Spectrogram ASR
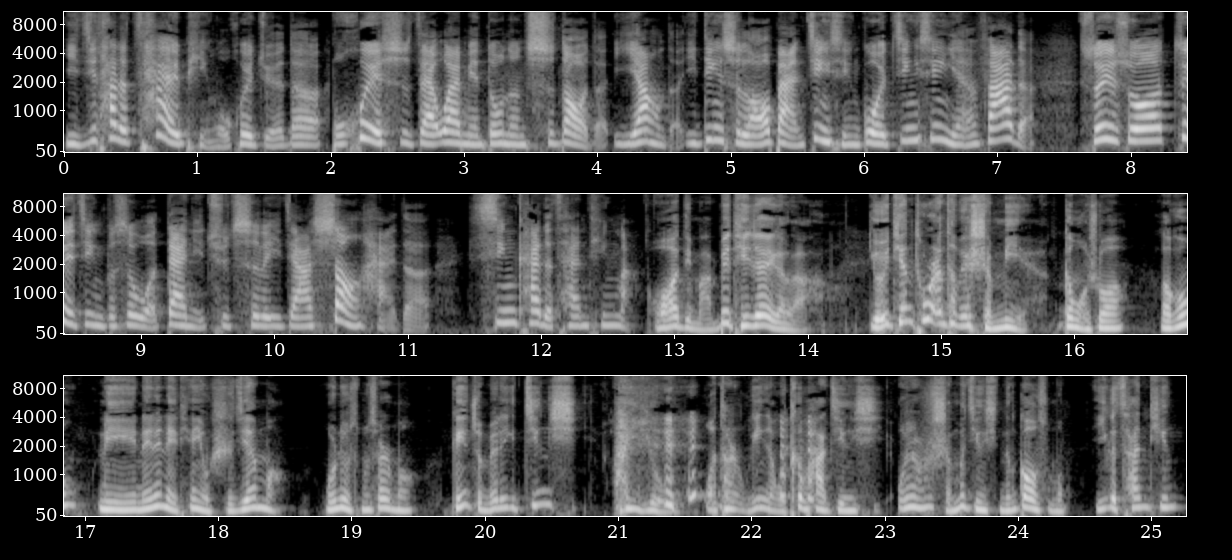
以及它的菜品，我会觉得不会是在外面都能吃到的一样的，一定是老板进行过精心研发的。所以说，最近不是我带你去吃了一家上海的新开的餐厅嘛？我的妈，别提这个了。有一天突然特别神秘跟我说：“老公，你哪哪哪天有时间吗？”我说：“你有什么事儿吗？给你准备了一个惊喜。”哎呦，我当时我跟你讲，我特怕惊喜。我想说什么惊喜？能告诉我吗？一个餐厅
